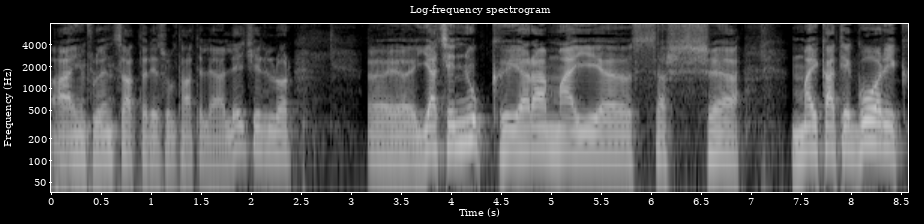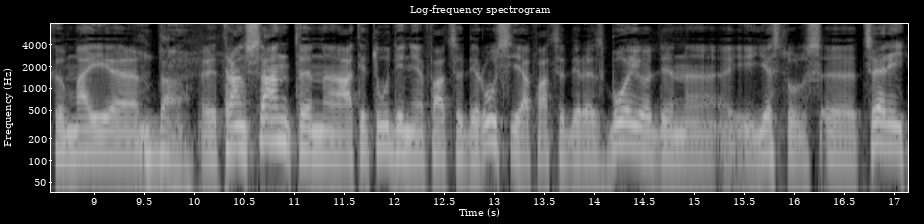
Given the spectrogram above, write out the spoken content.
a influențat rezultatele alegerilor. uh, Iațeniuc era mai, uh, așa, mai categoric, mai uh, Da. uh, transant în atitudine față de Rusia, față de războiul din uh, estul uh, țării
